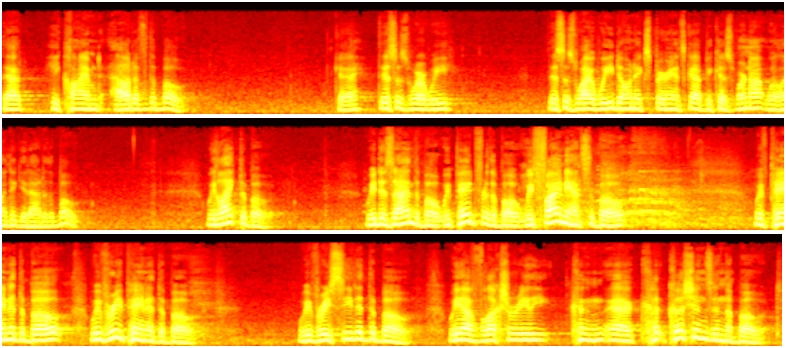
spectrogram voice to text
that he climbed out of the boat. Okay? This is where we, this is why we don't experience God because we're not willing to get out of the boat. We like the boat. We designed the boat. We paid for the boat. We financed the boat. We've painted the boat. We've repainted the boat. We've reseated the boat. We have luxury con, uh, cushions in the boat.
